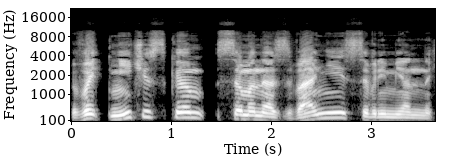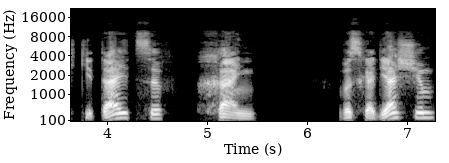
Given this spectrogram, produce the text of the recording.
в этническом самоназвании современных китайцев хань, восходящем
